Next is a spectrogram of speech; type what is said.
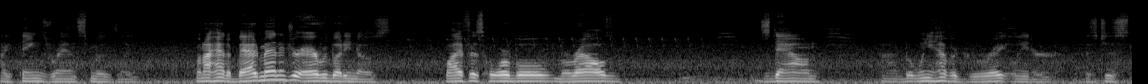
Like things ran smoothly. When I had a bad manager, everybody knows. Life is horrible, morale's is down. Uh, but when you have a great leader, it's just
